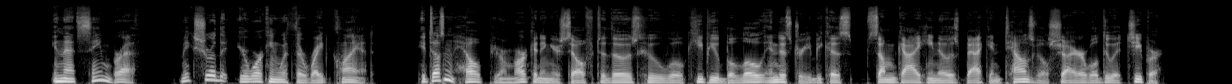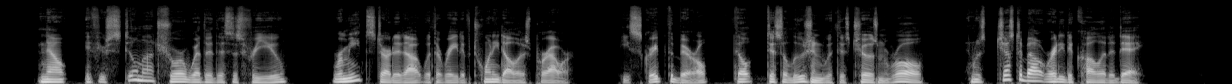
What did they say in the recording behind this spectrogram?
In that same breath, make sure that you're working with the right client. It doesn't help you're marketing yourself to those who will keep you below industry because some guy he knows back in Townsville Shire will do it cheaper. Now, if you're still not sure whether this is for you, Ramit started out with a rate of $20 per hour. He scraped the barrel, felt disillusioned with his chosen role, and was just about ready to call it a day.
